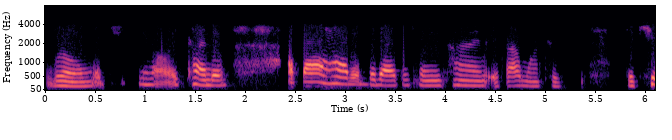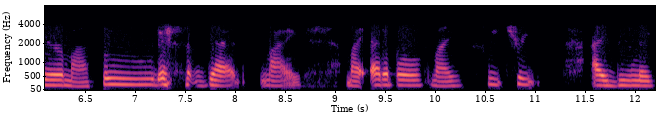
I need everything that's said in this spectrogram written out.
room, which you know is kind of a bad habit, but at the same time, if I want to secure my food, that my my edibles, my sweet treats, I do make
